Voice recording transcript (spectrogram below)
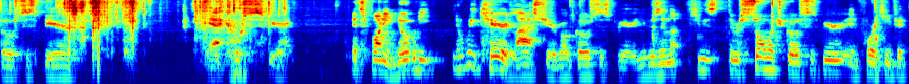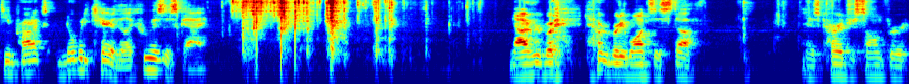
Gostisbehere. Yeah, Gostisbehere. It's funny nobody nobody cared last year about Gostisbehere. He was in the, he was there was so much Gostisbehere in 14-15 products. Nobody cared. They're like, who is this guy? Now everybody now everybody wants his stuff. And his cards are selling for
